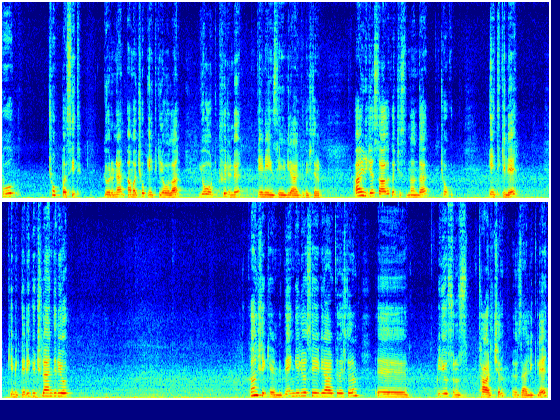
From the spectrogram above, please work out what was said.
bu çok basit görünen ama çok etkili olan yoğurt kürünü deneyin sevgili arkadaşlarım. Ayrıca sağlık açısından da çok etkili. Kemikleri güçlendiriyor. Kan şekerini dengeliyor sevgili arkadaşlarım. Ee, biliyorsunuz tarçın özellikle.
